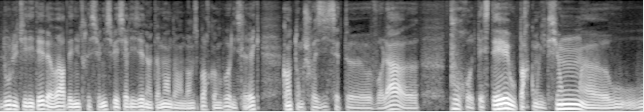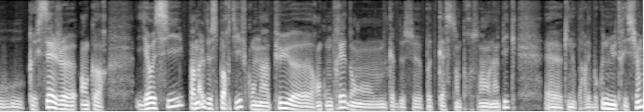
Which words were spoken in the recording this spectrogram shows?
D'où l'utilité d'avoir des nutritionnistes spécialisés, notamment dans, le sport comme vous, Alice Lévesque, quand on choisit cette voilà pour tester ou par conviction ou que sais-je encore. Il y a aussi pas mal de sportifs qu'on a pu euh, rencontrer dans le cadre de ce podcast 100% olympique, euh, qui nous parlait beaucoup de nutrition.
